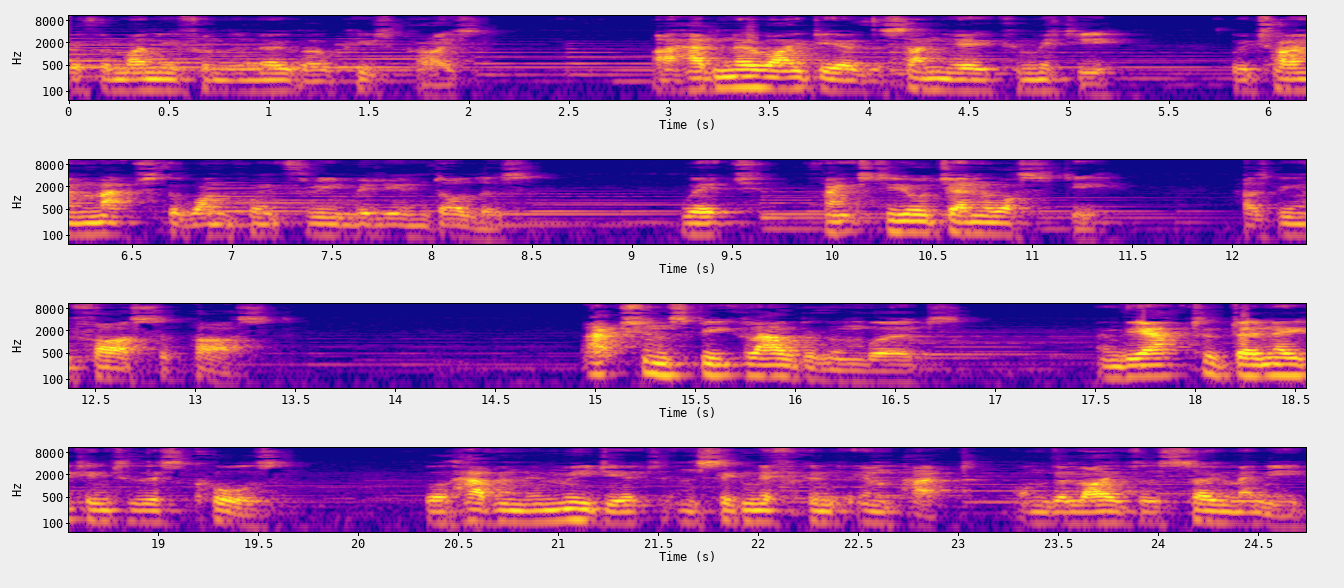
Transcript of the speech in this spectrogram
with the money from the Nobel Peace Prize, I had no idea the Sanye Committee would try and match the $1.3 million, which, thanks to your generosity, has been far surpassed. Actions speak louder than words, and the act of donating to this cause will have an immediate and significant impact on the lives of so many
